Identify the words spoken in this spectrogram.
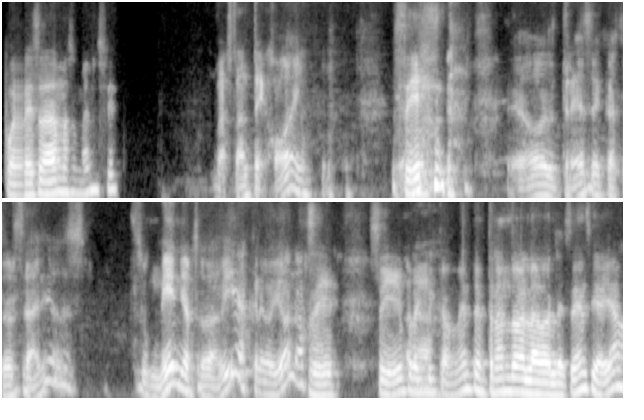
por esa edad más o menos, sí. Bastante joven. Sí. 13, 14 años. Es un niño todavía, creo yo, ¿no? Sí, sí, prácticamente entrando a la adolescencia ya.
